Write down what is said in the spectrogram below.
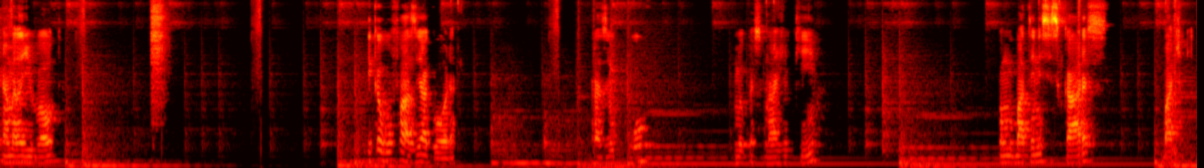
Chama ela de volta. O que, que eu vou fazer agora? Trazer o corpo do meu personagem aqui. Vamos bater nesses caras. Bate aqui.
